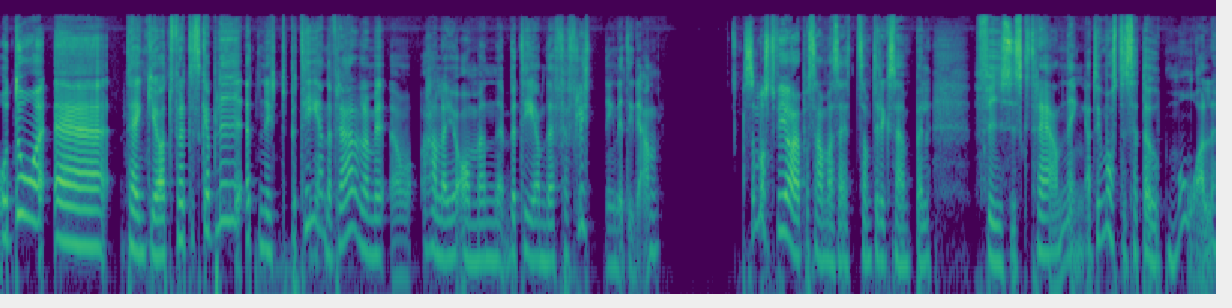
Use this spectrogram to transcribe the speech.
Och då eh, tänker jag att för att det ska bli ett nytt beteende, för det här handlar, om, handlar ju om en beteendeförflyttning lite grann, så måste vi göra på samma sätt som till exempel fysisk träning. Att vi måste sätta upp mål.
